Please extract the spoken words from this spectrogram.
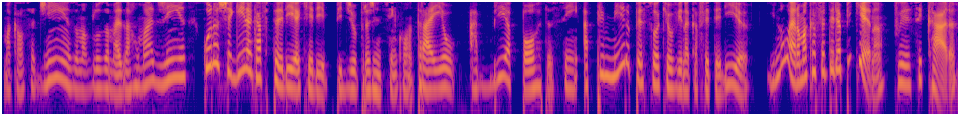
uma calça jeans, uma blusa mais arrumadinha. Quando eu cheguei na cafeteria que ele pediu pra gente se encontrar, eu abri a porta assim, a primeira pessoa que eu vi na cafeteria, e não era uma cafeteria pequena, foi esse cara,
